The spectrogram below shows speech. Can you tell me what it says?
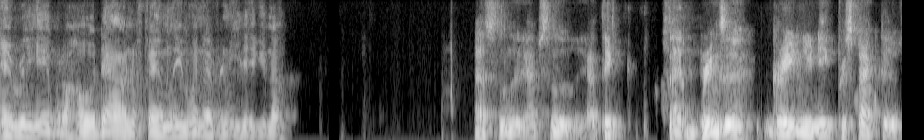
and really able to hold down the family whenever needed, you know? Absolutely, absolutely. I think that brings a great and unique perspective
